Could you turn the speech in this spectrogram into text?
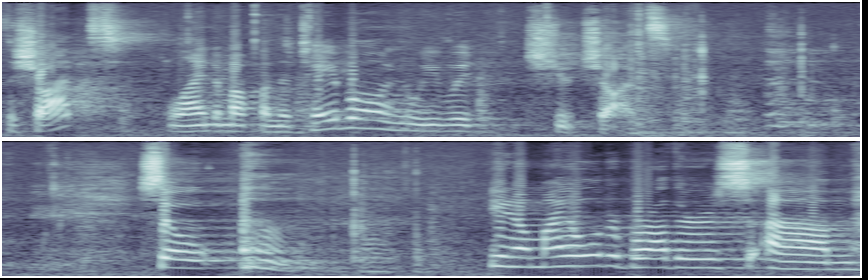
the shots, lined them up on the table, and we would shoot shots. So, you know, my older brothers, um,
